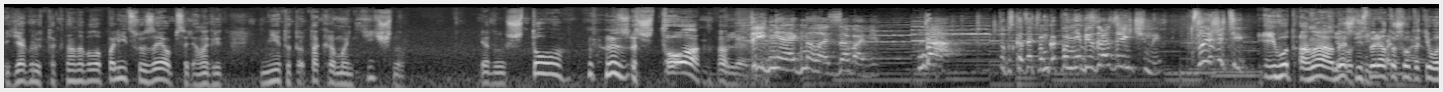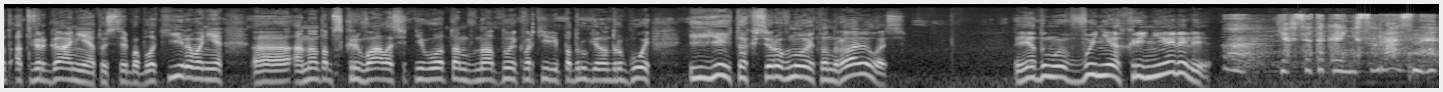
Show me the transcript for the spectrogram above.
Я говорю, так надо было полицию заяву писать. Она говорит, нет, это так романтично. Я думаю, что? Что? Три дня я гналась за вами. Да, чтобы сказать вам, как вы мне безразличны. Слышите? И вот она, Я знаешь, несмотря не на то, что вот эти вот отвергания, то есть либо блокирование, э, она там скрывалась от него там на одной квартире, подруги на другой, и ей так все равно это нравилось. Я думаю, вы не охренели ли? Я вся такая несуразная,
